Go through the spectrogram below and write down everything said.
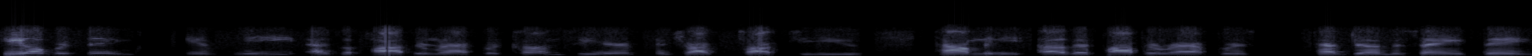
he overthinks if me as a poppin' rapper comes here and tries to talk to you, how many other poppin' rappers have done the same thing,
